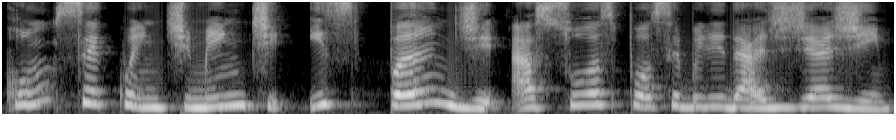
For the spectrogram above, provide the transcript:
consequentemente, expande as suas possibilidades de agir.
